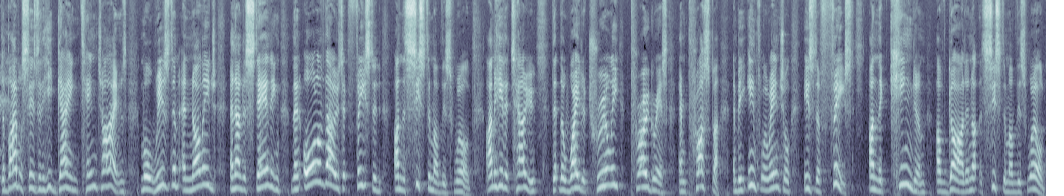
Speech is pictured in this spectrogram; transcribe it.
the Bible says that he gained 10 times more wisdom and knowledge and understanding than all of those that feasted on the system of this world. I'm here to tell you that the way to truly progress and prosper and be influential is to feast on the kingdom of God and not the system of this world.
